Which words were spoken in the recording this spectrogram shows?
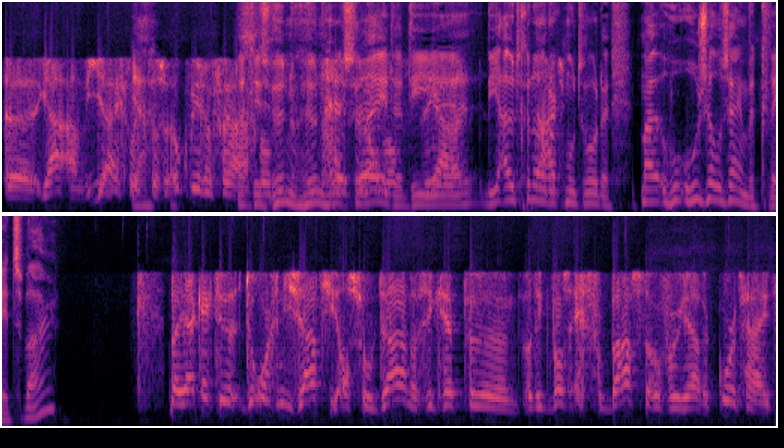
Uh, ja, aan wie eigenlijk? Dat is ook weer een vraag. Het is hun, hun hoogste leider die, ja, uh, die uitgenodigd moet worden. Maar ho hoezo zijn we kwetsbaar? Nou ja, kijk, de, de organisatie als zodanig... Ik, heb, wat ik was echt verbaasd over ja, de kortheid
